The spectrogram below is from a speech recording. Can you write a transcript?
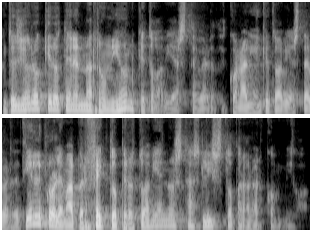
Entonces yo no quiero tener una reunión que todavía esté verde, con alguien que todavía esté verde. Tiene el problema, perfecto, pero todavía no estás listo para hablar conmigo.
